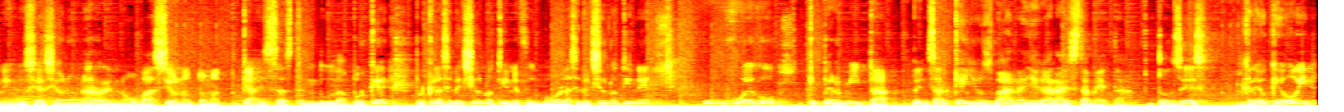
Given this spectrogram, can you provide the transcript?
negociación, una renovación automática, está en duda. ¿Por qué? Porque la selección no tiene fútbol, la selección no tiene un juego que permita pensar que ellos van a llegar a esta meta. Entonces, creo que hoy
